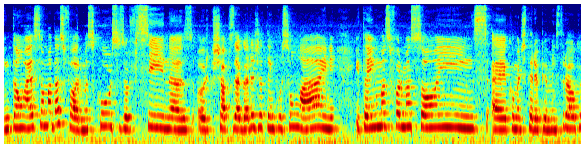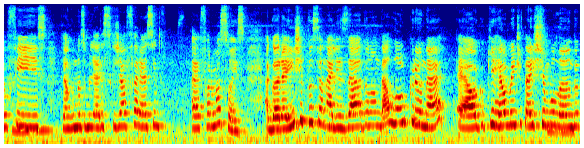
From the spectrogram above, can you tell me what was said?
Então, essa é uma das formas. Cursos, oficinas, workshops, agora já tem curso online. E tem umas formações, é, como a de terapia menstrual que eu fiz. Uhum. Tem algumas mulheres que já oferecem é, formações. Agora, institucionalizado não dá lucro, né? É algo que realmente está estimulando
